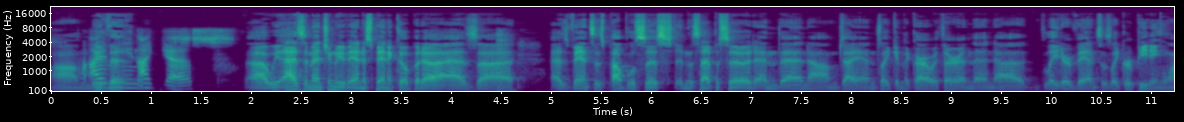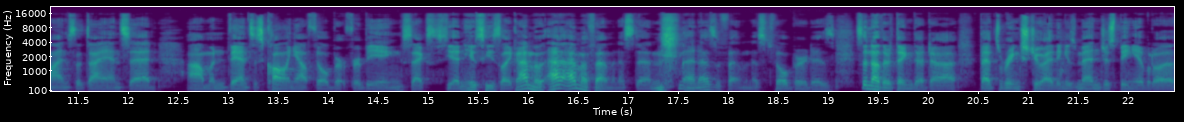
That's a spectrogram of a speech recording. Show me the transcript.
Um, I have the- mean, I guess. Uh, we, as I mentioned, we have Ana Spanakopita as uh, as Vance's publicist in this episode, and then um, Diane's like in the car with her, and then uh, later Vance is like repeating lines that Diane said um, when Vance is calling out Philbert for being sexist, and he's, he's like, "I'm a I'm a feminist," and and as a feminist, Philbert is. It's another thing that uh, that rings true. I think is men just being able to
